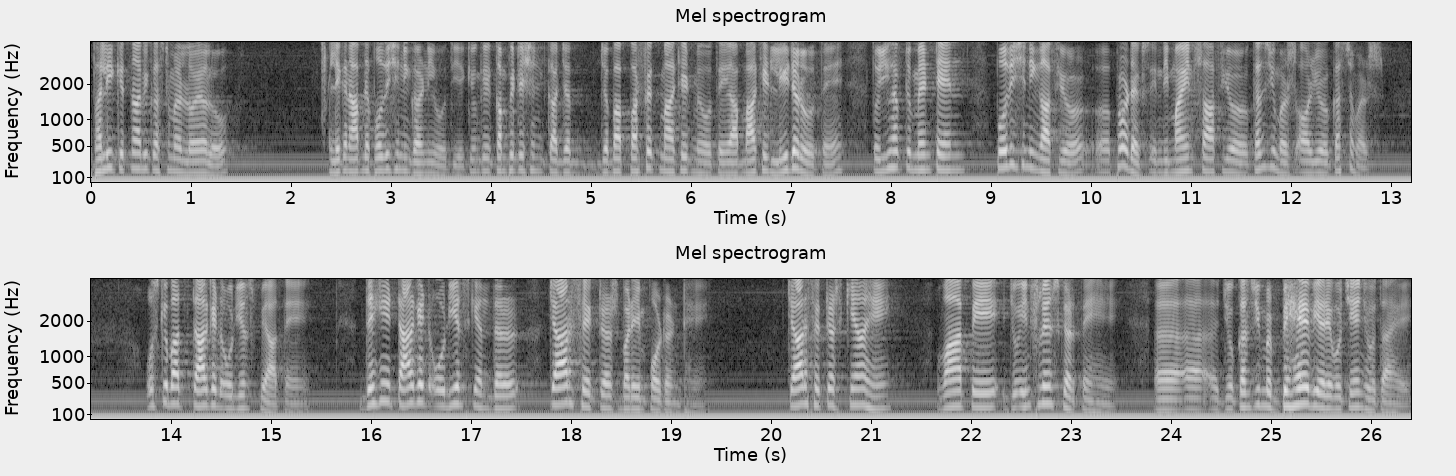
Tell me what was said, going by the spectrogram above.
भली कितना भी कस्टमर लॉयल हो, लेकिन आपने पोजीशनिंग करनी होती है। क्योंकि कंपटीशन का जब जब आप परफेक्ट मार्केट में होते हैं, आप मार्केट लीडर होते हैं तो you have to maintain positioning of your products in the minds of your consumers और योर कस्टमर्स उसके बाद टारगेट ऑडियंस पे आते हैं। देखें टारगेट ऑडियंस के अंदर चार फैक्टर्स बड़े इंपॉर्टेंट हैं। चार फैक्टर्स क्या हैं? वहाँ पे जो इन्फ्लुएंस करते हैं जो कंज्यूमर बिहेवियर है, वो चेंज होता है।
